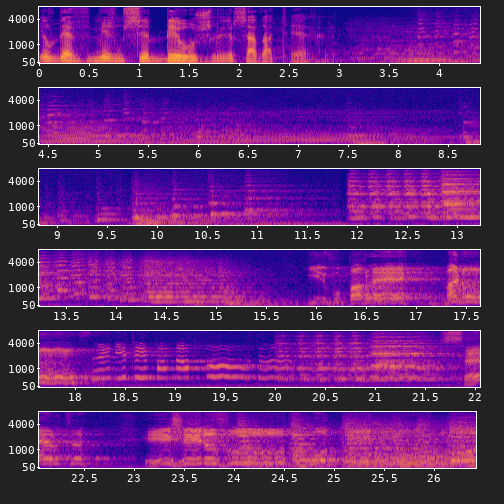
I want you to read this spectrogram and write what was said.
Ele deve mesmo ser Deus regressado à Terra. Il vous parlait, Manon Ce n'était pas ma faute. Certes, et j'ai de vous opinion trop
